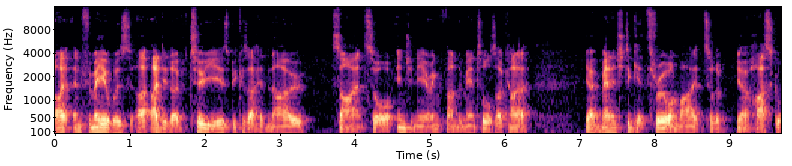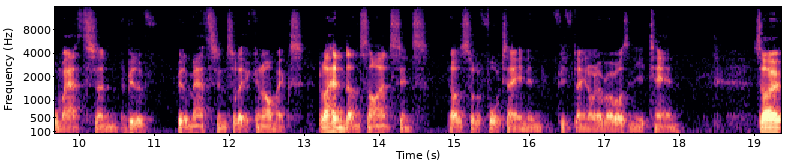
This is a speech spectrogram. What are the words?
I, and for me, it was I, I did over two years because I had no science or engineering fundamentals. I kind of you know, managed to get through on my sort of you know high school maths and a bit of bit of maths and sort of economics. But I hadn't done science since I was sort of 14 and 15 or whatever I was in year 10. So,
